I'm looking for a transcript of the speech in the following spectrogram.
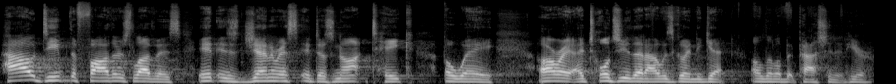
How deep the Father's love is. It is generous, it does not take away. All right, I told you that I was going to get a little bit passionate here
